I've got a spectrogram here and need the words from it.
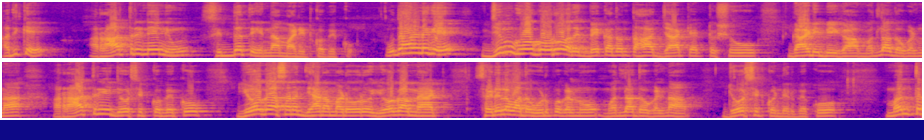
ಅದಕ್ಕೆ ರಾತ್ರಿನೇ ನೀವು ಸಿದ್ಧತೆಯನ್ನು ಮಾಡಿಟ್ಕೋಬೇಕು. ಉದಾಹರಣೆಗೆ ಜಿಮ್ಗೆ ಹೋಗೋರು ಅದಕ್ಕೆ ಬೇಕಾದಂತಹ ಜಾಕೆಟ್, ಶೂ, ಗಾಡಿ ಬೀಗ ಮೊದಲಾದವುಗಳನ್ನ ರಾತ್ರಿ ಜೋಡಿಸಿಟ್ಕೋಬೇಕು. ಯೋಗಾಸನ ಧ್ಯಾನ ಮಾಡುವವರು ಯೋಗ ಮ್ಯಾಟ್ ಸಡಿಲವಾದ ಉಡುಪುಗಳನ್ನು ಮೊದಲಾದವುಗಳನ್ನ ಜೋಡಿಸಿಟ್ಕೊಂಡಿರಬೇಕು. ಮಂತ್ರ,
